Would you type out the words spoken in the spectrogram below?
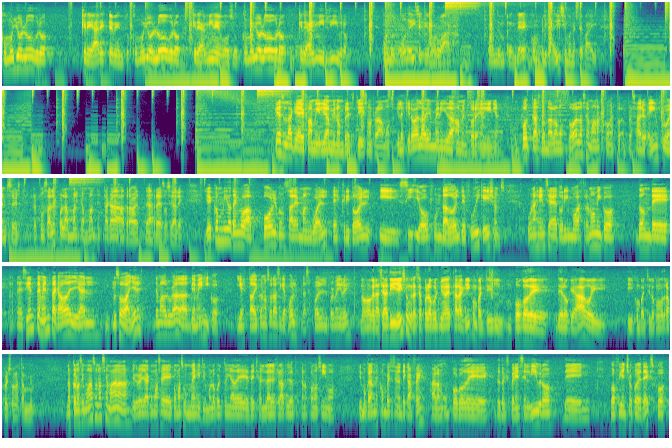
cómo yo logro crear este evento, cómo yo logro crear mi negocio, cómo yo logro crear mi libro, cuando todo te dice que no lo hagas, cuando emprender es complicadísimo en este país. ¿Qué es la que hay familia? Mi nombre es Jason Ramos y les quiero dar la bienvenida a Mentores en Línea, un podcast donde hablamos todas las semanas con estos empresarios e influencers responsables por las marcas más destacadas a través de las redes sociales. Y hoy conmigo tengo a Paul González Manguel, escritor y CEO fundador de Foodications, una agencia de turismo gastronómico donde recientemente acaba de llegar, incluso ayer de madrugada, de México y está hoy con nosotros. Así que, Paul, gracias por, por, venir hoy. No, gracias a ti, Jason. Gracias por la oportunidad de estar aquí, compartir un poco de, de lo que hago y, y, compartirlo con otras personas también. Nos conocimos hace una semana, yo creo ya como hace, como hace un mes, y tuvimos la oportunidad de, de charlar rápido después que nos conocimos. Tuvimos grandes conversaciones de café, hablamos un poco de, de tu experiencia en libros, de Coffee and Chocolate Expo.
